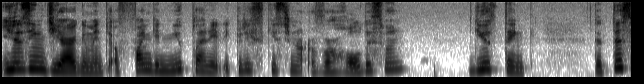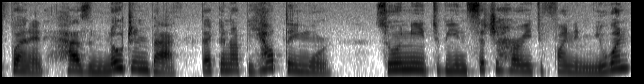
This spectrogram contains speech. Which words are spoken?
using the argument of finding a new planet a good excuse to not overhaul this one? Do you think that this planet has no turn back that cannot be helped anymore, so we need to be in such a hurry to find a new one?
